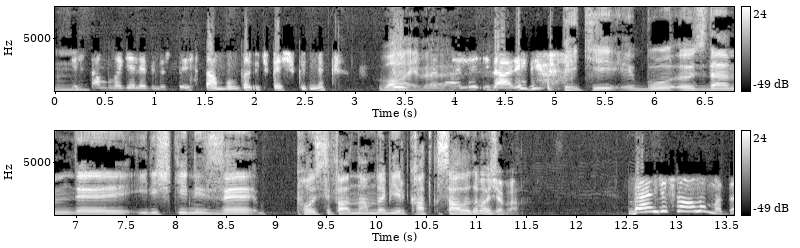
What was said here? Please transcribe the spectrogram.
Hı. İstanbul'a gelebilirse İstanbul'da 3-5 günlük Vay be. idare ediyoruz. Peki e, bu özlem e, ilişkinize pozitif anlamda bir katkı sağladı mı acaba? Bence sağlamadı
